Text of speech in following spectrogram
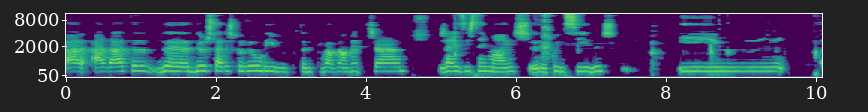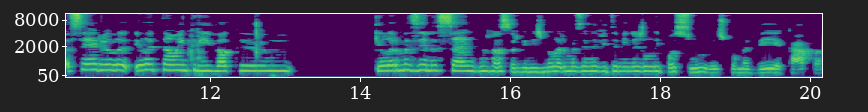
à, à data de, de, eu estar a escrever o livro. Portanto, provavelmente já, já existem mais uh, conhecidas. E hum, a sério, ele, ele é tão incrível que, que ele armazena sangue no nosso organismo, ele armazena vitaminas lipossoludas, como a D, a K,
